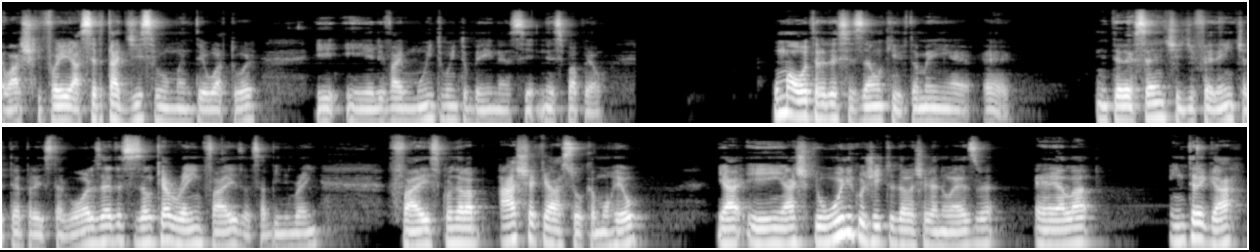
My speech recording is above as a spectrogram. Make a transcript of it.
eu acho que foi acertadíssimo manter o ator e, e ele vai muito, muito bem nesse, nesse papel. Uma outra decisão que também é, é interessante e diferente até para Star Wars é a decisão que a Rain faz, a Sabine Rain faz quando ela acha que a Ahsoka morreu e, a, e acha que o único jeito dela chegar no Ezra é ela entregar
